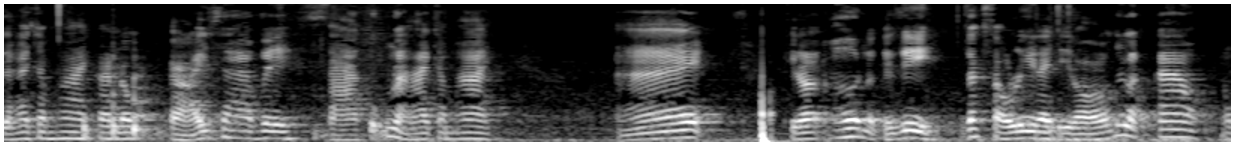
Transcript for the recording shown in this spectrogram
là 220 Canon cái ra V giá cũng là 220 Đấy, thì nó hơn là cái gì? Rắc 6 ly này thì nó rất là cao. Nó,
